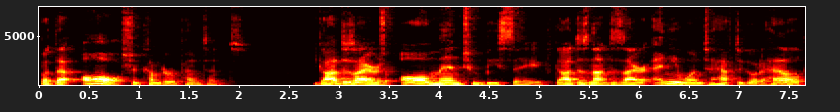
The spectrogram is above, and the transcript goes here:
but that all should come to repentance. God desires all men to be saved. God does not desire anyone to have to go to hell.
